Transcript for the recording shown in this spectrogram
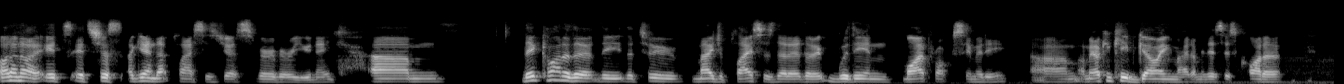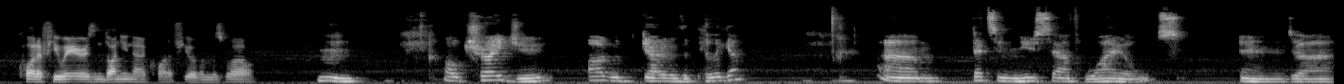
I don't know. It's it's just again that place is just very very unique. Um, they're kind of the, the the two major places that are, that are within my proximity. Um, I mean, I can keep going, mate. I mean, there's just quite a quite a few areas, and Don, you know quite a few of them as well. Hmm. I'll trade you. I would go the Pilliga. Um, that's in New South Wales, and uh,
